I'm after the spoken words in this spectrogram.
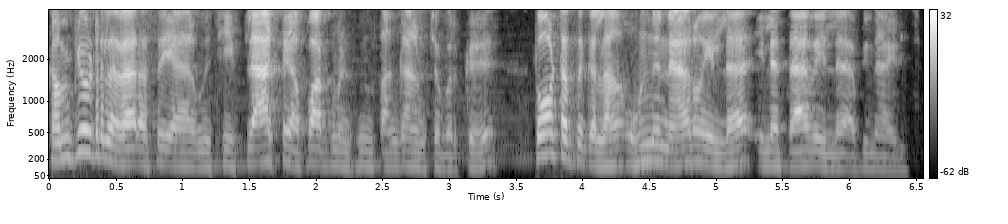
கம்ப்யூட்டர்ல வேலை செய்ய ஆரம்பிச்சு பிளாட் அப்பார்ட்மெண்ட்னு தங்க ஆரம்பிச்ச பிறகு தோட்டத்துக்கெல்லாம் ஒண்ணு நேரம் இல்ல இல்ல தேவையில்லை அப்படின்னு ஆயிடுச்சு.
